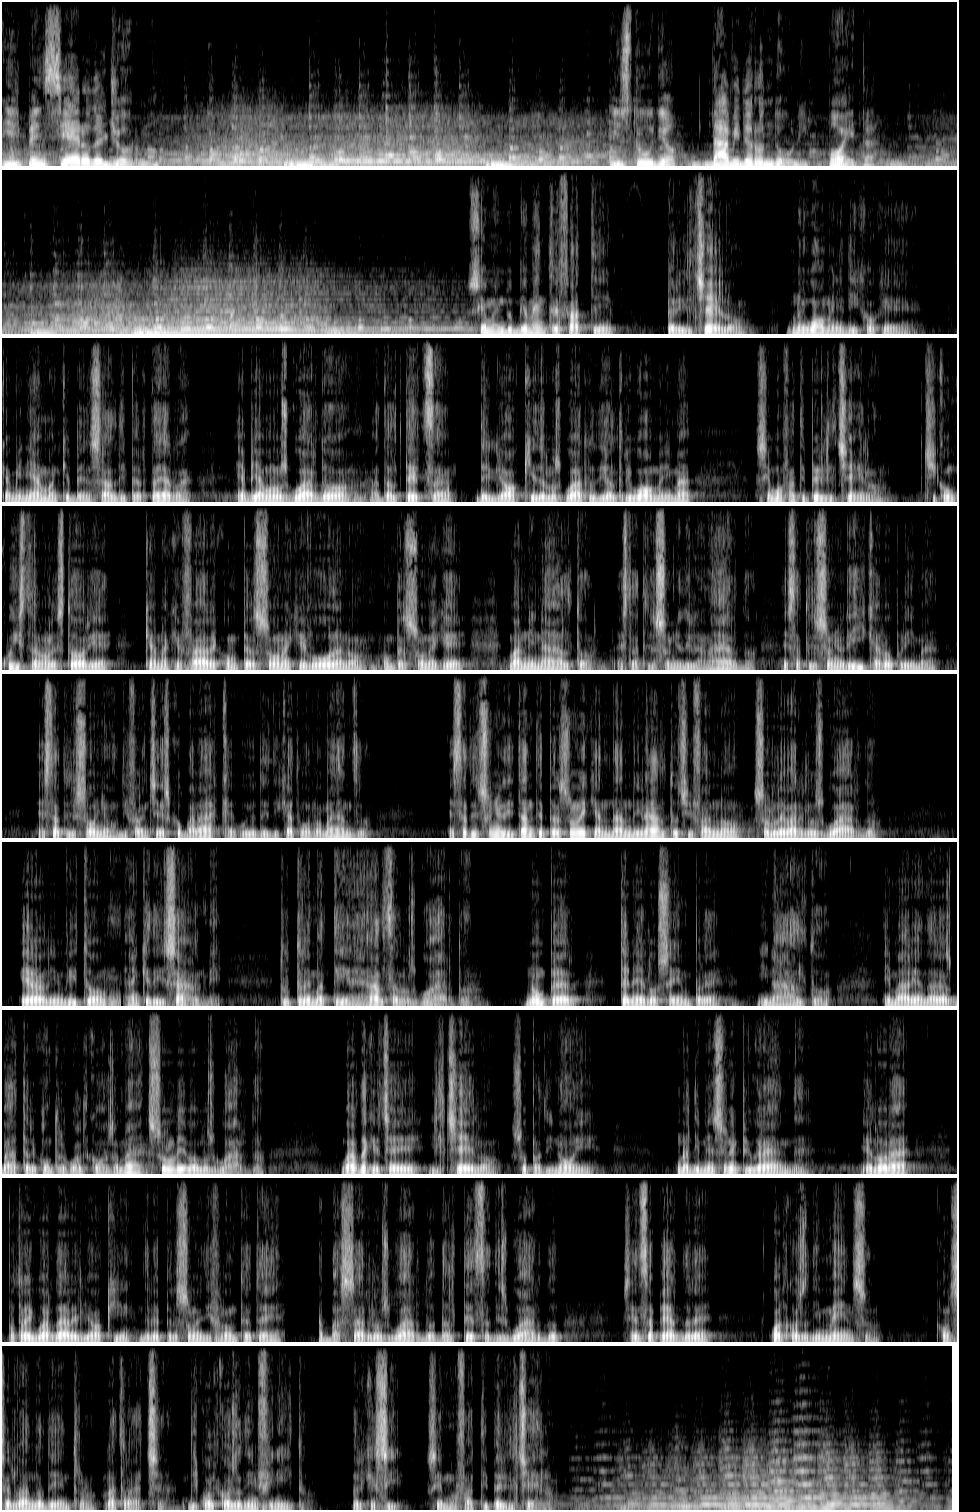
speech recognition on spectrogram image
Il pensiero del giorno. In studio Davide Rondoni, poeta. Siamo indubbiamente fatti per il cielo. Noi uomini dico che camminiamo anche ben saldi per terra e abbiamo lo sguardo ad altezza degli occhi e dello sguardo di altri uomini, ma siamo fatti per il cielo. Ci conquistano le storie che hanno a che fare con persone che volano, con persone che vanno in alto. È stato il sogno di Leonardo, è stato il sogno di Icaro prima, è stato il sogno di Francesco Baracca, a cui ho dedicato un romanzo, è stato il sogno di tante persone che andando in alto ci fanno sollevare lo sguardo. Era l'invito anche dei salmi. Tutte le mattine alza lo sguardo, non per tenerlo sempre in alto e magari andare a sbattere contro qualcosa, ma solleva lo sguardo. Guarda che c'è il cielo sopra di noi, una dimensione più grande, e allora potrai guardare gli occhi delle persone di fronte a te, abbassare lo sguardo ad altezza di sguardo, senza perdere qualcosa di immenso, conservando dentro la traccia di qualcosa di infinito, perché sì, siamo fatti per il cielo.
